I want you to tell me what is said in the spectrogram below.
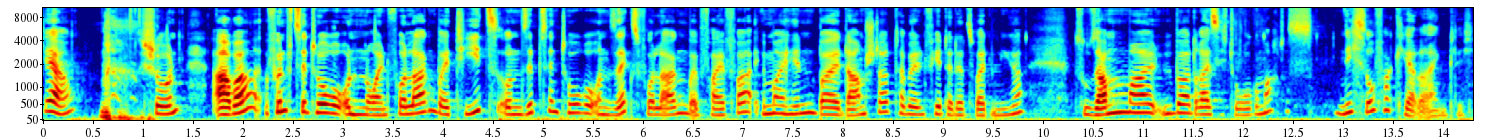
Ja, schon. Aber 15 Tore und 9 Vorlagen bei Tietz und 17 Tore und 6 Vorlagen bei Pfeiffer. Immerhin bei Darmstadt, Tabellenvierter der zweiten Liga. Zusammen mal über 30 Tore gemacht. Das ist nicht so verkehrt eigentlich.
